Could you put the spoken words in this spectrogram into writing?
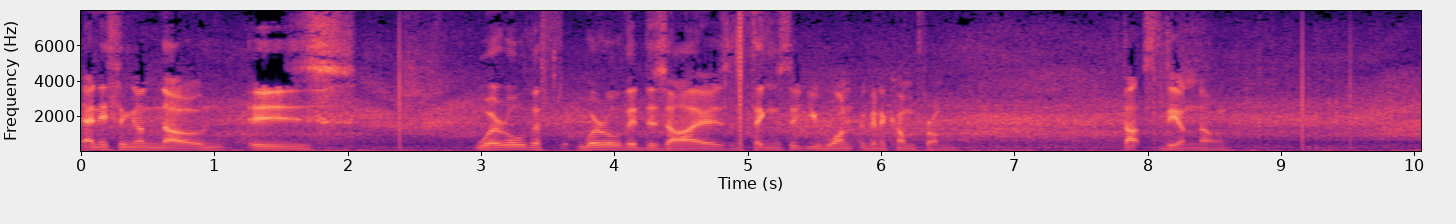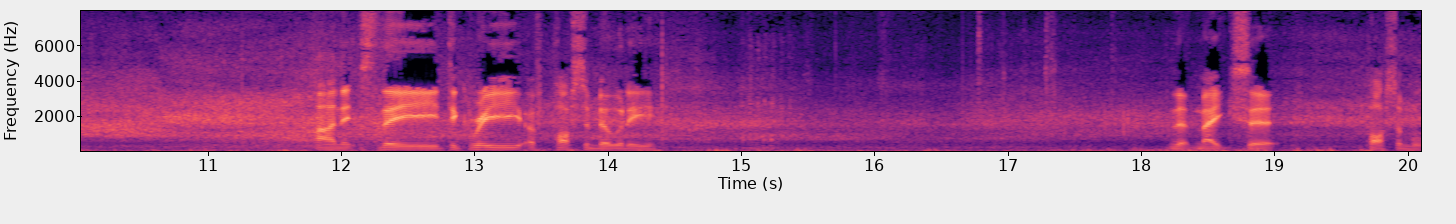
Anything unknown is where all the th- where all the desires and things that you want are going to come from. That's the unknown. And it's the degree of possibility that makes it possible.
